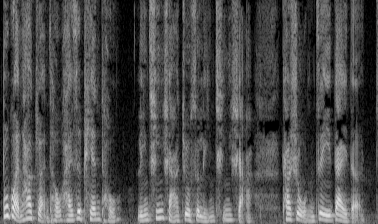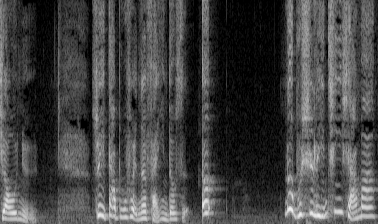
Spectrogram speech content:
不管他转头还是偏头，林青霞就是林青霞，她是我们这一代的娇女。所以大部分人的反应都是：呃，那不是林青霞吗？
